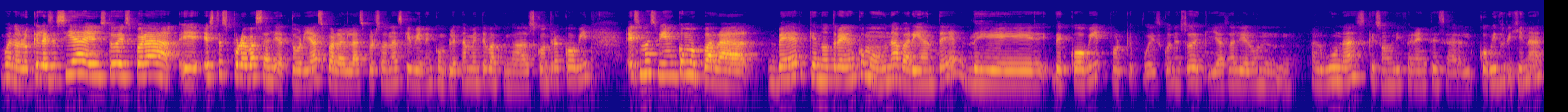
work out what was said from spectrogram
Bueno, lo que les decía, esto es para eh, estas pruebas aleatorias para las personas que vienen completamente vacunados contra COVID. Es más bien como para ver que no traigan como una variante de, de COVID, porque pues con esto de que ya salieron algunas que son diferentes al COVID original,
